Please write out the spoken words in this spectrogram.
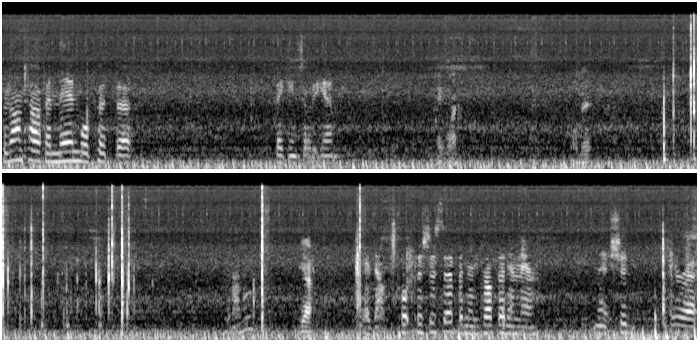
Put it on top and then we'll put the baking soda in. Wait, what? Hold it. Put it on there? Yeah. Okay, now push this up and then drop that in there. And it should air up.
